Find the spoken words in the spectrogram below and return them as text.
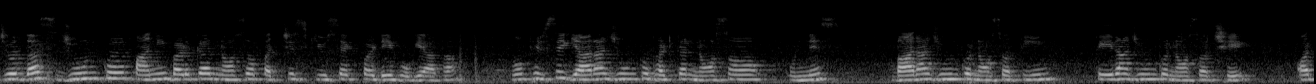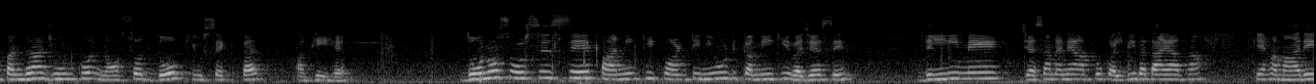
जो 10 जून को पानी बढ़कर 925 क्यूसेक पर डे हो गया था वो फिर से 11 जून को घटकर 919, 12 जून को 903, 13 जून को 906 और 15 जून को 902 क्यूसेक पर अभी है। दोनों सोर्सेज से पानी की कॉन्टिन्यूड कमी की वजह से दिल्ली में जैसा मैंने आपको कल भी बताया था कि हमारे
